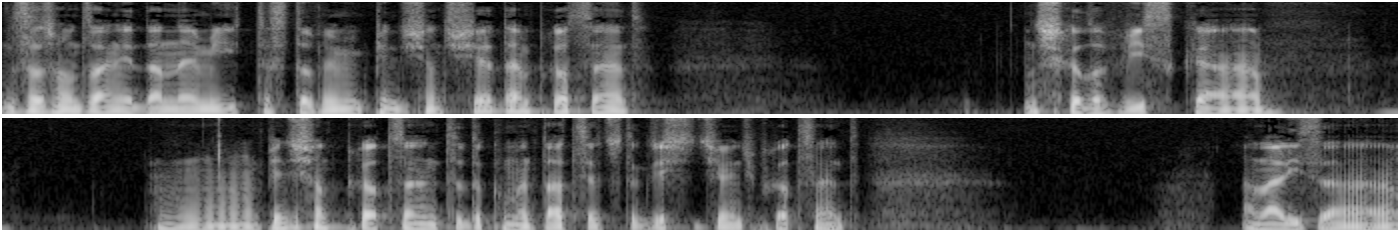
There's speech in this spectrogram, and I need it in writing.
zarządzanie danymi testowymi 57%. Środowiska 50%, mm, dokumentacja 49%, analiza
